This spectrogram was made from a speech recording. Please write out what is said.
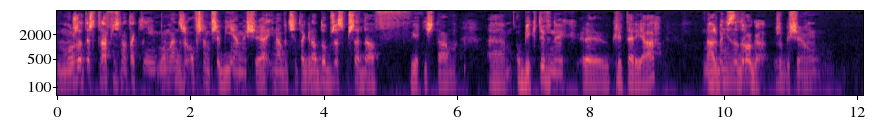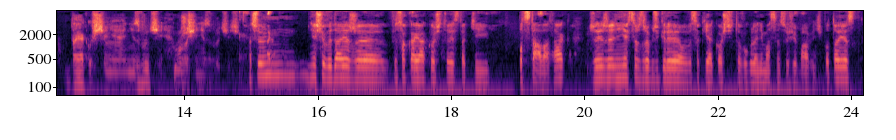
może też trafić na taki moment, że owszem, przebijemy się i nawet się ta gra dobrze sprzeda w jakichś tam obiektywnych e, kryteriach, no ale będzie za droga, żeby się ta jakość się nie, nie zwróci, nie? może się nie zwrócić. Znaczy, mnie się wydaje, że wysoka jakość to jest taki podstawa, tak? Że jeżeli nie chcesz zrobić gry o wysokiej jakości, to w ogóle nie ma sensu się bawić, bo to jest,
